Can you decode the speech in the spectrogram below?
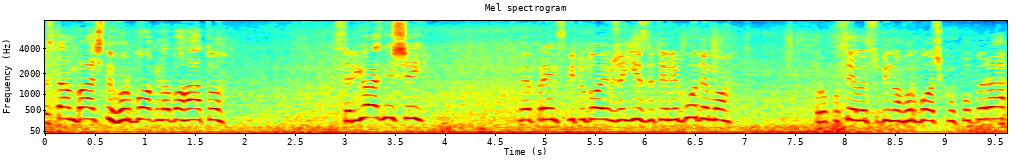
Ось там бачите, горбок набагато серйозніший. Ми, в принципі, туди вже їздити не будемо. Пропустили собі на горбочку поперек.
